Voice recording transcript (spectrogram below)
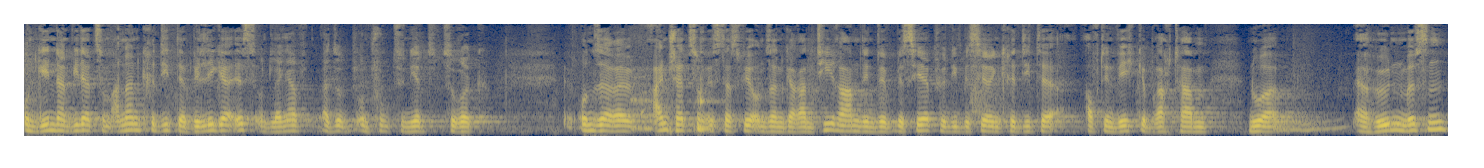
und gehen dann wieder zum anderen Kredit, der billiger ist und länger also, und funktioniert zurück. Unsere Einschätzung ist, dass wir unseren Garantierahmen, den wir bisher für die bisherigen Kredite auf den Weg gebracht haben, nur erhöhen müssen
